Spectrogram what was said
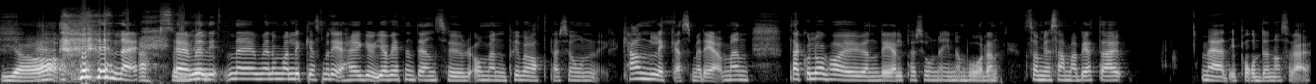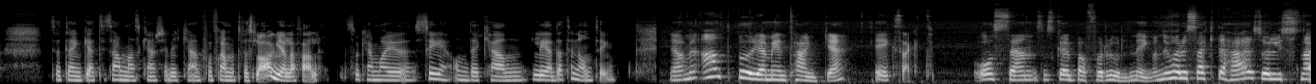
Ja, nej, Absolut. eh, men, nej, men om man lyckas med det, herregud, jag vet inte ens hur, om en privatperson kan lyckas med det. Men tack och lov har jag ju en del personer inom vården som jag samarbetar med i podden och sådär. Så jag tänker att tillsammans kanske vi kan få fram ett förslag i alla fall. Så kan man ju se om det kan leda till någonting. ja, men allt börjar med en tanke. Exakt. Och sen så ska det bara få rullning. Och nu har du sagt det här, så lyssnar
